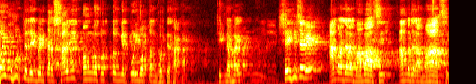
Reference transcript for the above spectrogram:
ওই মুহূর্তে দেখবেন তার শারীরিক অঙ্গ প্রত্যঙ্গের পরিবর্তন ঘটতে থাকে। ঠিক না ভাই? সেই হিসেবে আমরা যারা বাবা আছি, আমরা যারা মা আছি,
